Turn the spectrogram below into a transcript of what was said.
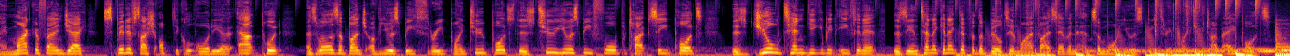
a microphone jack, SPDIF slash optical audio output, as well as a bunch of USB 3.2 ports. There's two USB 4 Type-C ports. There's dual 10 gigabit ethernet. There's the antenna connector for the built-in Wi-Fi 7 and some more USB 3.2 Type A ports.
